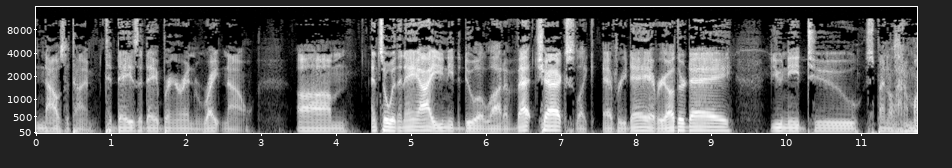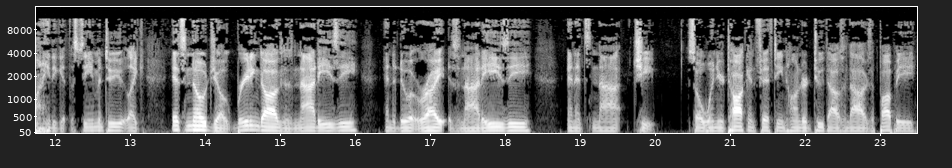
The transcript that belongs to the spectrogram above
now's the time. Today's the day. Bring her in right now. Um, and so with an AI, you need to do a lot of vet checks, like every day, every other day. You need to spend a lot of money to get the semen to you. Like it's no joke. Breeding dogs is not easy, and to do it right is not easy, and it's not cheap. So when you're talking fifteen hundred, two thousand dollars a puppy,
